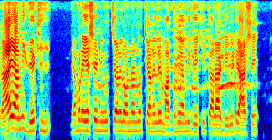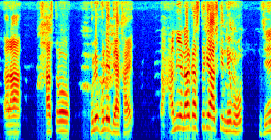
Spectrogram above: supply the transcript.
প্রায় আমি দেখি যেমন এসে নিউজ চ্যানেল অন্যান্য চ্যানেলের মাধ্যমে আমি দেখি তারা ডিবেটে আসে তারা শাস্ত্র খুলে খুলে দেখায়। তা আমি ওনার কাছ থেকে আজকে নেব যে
